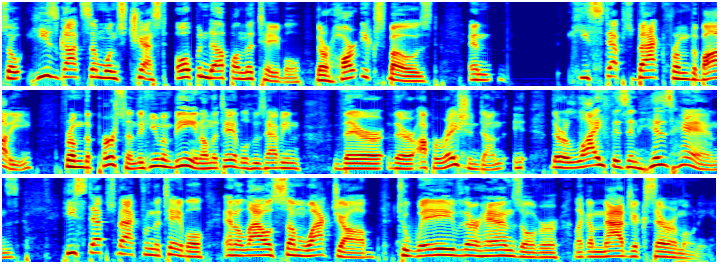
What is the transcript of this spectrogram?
So, he's got someone's chest opened up on the table, their heart exposed, and he steps back from the body, from the person, the human being on the table who's having their their operation done. Their life is in his hands. He steps back from the table and allows some whack job to wave their hands over like a magic ceremony.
